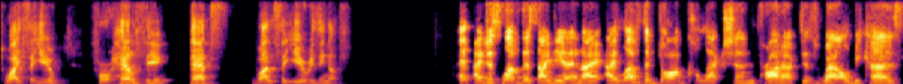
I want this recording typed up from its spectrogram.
twice a year. For healthy pets, once a year is enough. I, I just love this idea. And I, I love the dog collection product as well because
